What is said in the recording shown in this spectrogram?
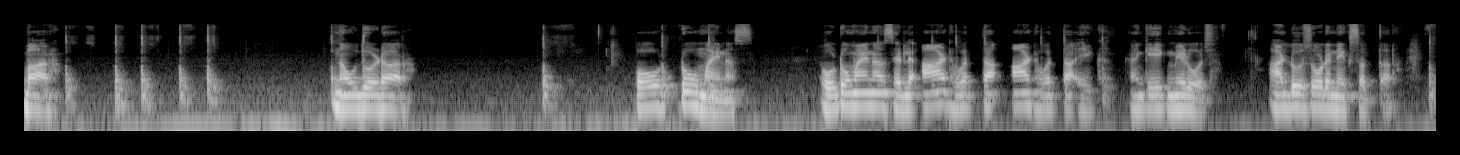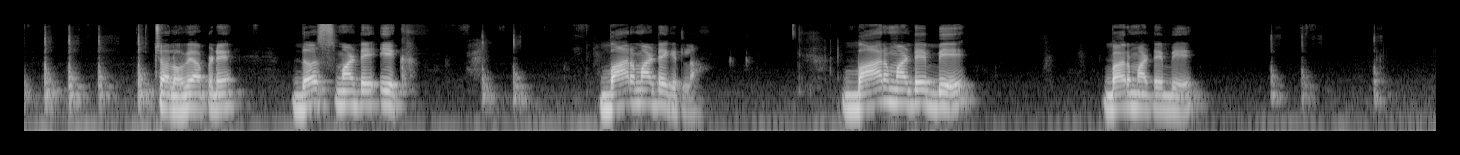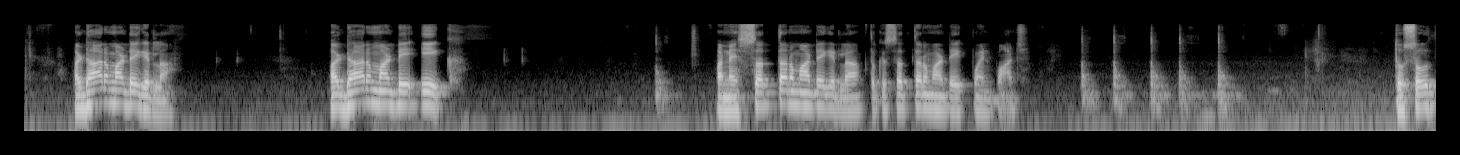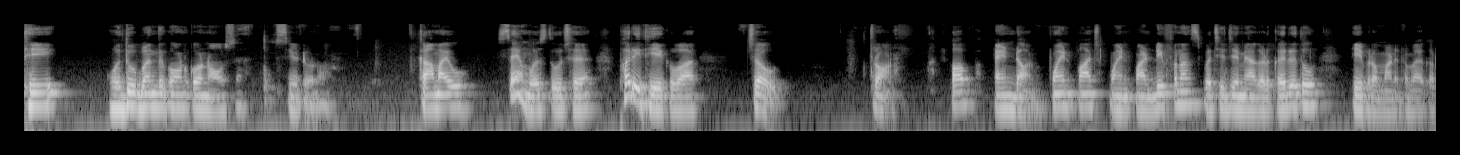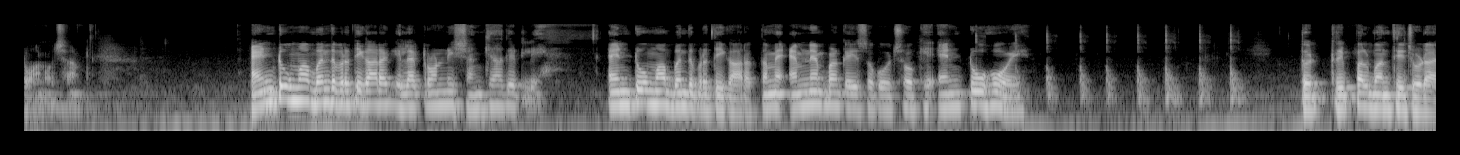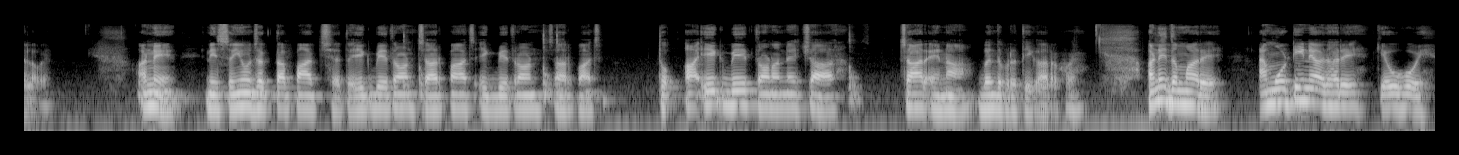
બાર. નવ દો અઢાર O two minus. O two minus એટલે આઠ વત્તા આઠ વત્તા એક. કારણ કે એક મેળવો છે. આઠ દો સોળ અને એક સત્તર. ચાલો, હવે આપણે દસ માટે એક. બાર માટે કેટલા? બાર માટે બે. બાર માટે બે. અઢાર માટે કેટલા? અઢાર માટે એક અને સત્તર માટે કેટલા? તો કે સત્તર માટે એક પોઈન્ટ પાંચ. તો સૌથી વધુ બંધ કોણ કોણ આવશે? સીટોનો. કામ આવ્યું? સેમ વસ્તુ છે. ફરીથી એકવાર ચૌદ, ત્રણ, અપ એન્ડ ડાઉન. પોઈન્ટ પાંચ પોઈન્ટ પાંચ ડિફરન્સ. પછી જે મેં આગળ કર્યું હતું, એ પ્રમાણે તમારે કરવાનું છે. એન ટુમાં બંધ પ્રતિકારક ઇલેક્ટ્રોનની સંખ્યા કેટલી? એન ટુમાં બંધ પ્રતિકારક. તમે એમને પણ કહી શકો છો કે એન ટુ હોય તો ટ્રિપલ બંધથી જોડાયેલા હોય. અને એની સંયોજકતા પાંચ છે, તો એક, બે, ત્રણ, ચાર, પાંચ, એક, બે, ત્રણ, ચાર, પાંચ. તો આ એક, બે, ત્રણ અને ચાર ચાર એના બંધ પ્રતિકારક હોય. અને તમારે એમઓટીને આધારે કેવું હોય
